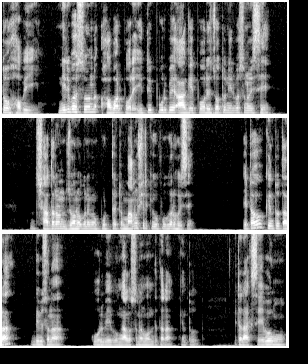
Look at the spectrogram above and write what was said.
তো হবেই। নির্বাচন হবার পরে, ইতিপূর্বে, আগে, পরে যত নির্বাচন হয়েছে সাধারণ জনগণ এবং প্রত্যেকটা মানুষের কি উপকার হয়েছে এটাও কিন্তু তারা বিবেচনা করবে এবং আলোচনার মধ্যে তারা কিন্তু এটা রাখছে এবং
